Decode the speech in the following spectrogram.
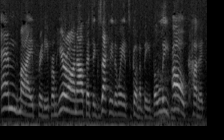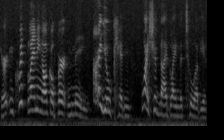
And my pretty, from here on out, that's exactly the way it's gonna be. Believe me. Oh, cut it, Gert, and quit blaming Uncle Bert and me. Are you kidding? Why shouldn't I blame the two of you?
